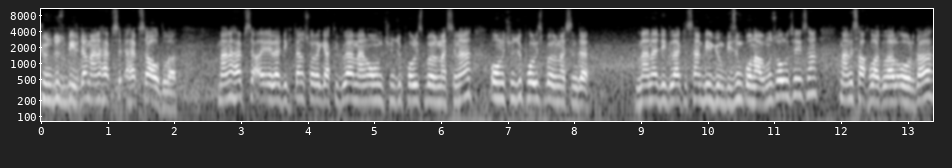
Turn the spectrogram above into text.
gündüz 1-də məni həbs həbsə aldılar. Məni həbs elədikdən sonra gətirdilər məni 13-cü polis bölməsinə. 13-cü polis bölməsində Mənə dedilər ki, sən bir gün bizim qonağımız olacaqsan. Məni saxladılar orada,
